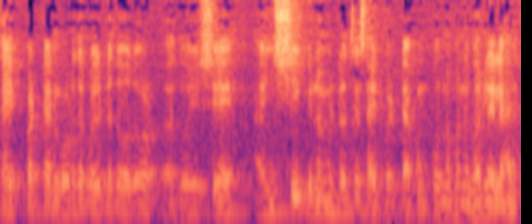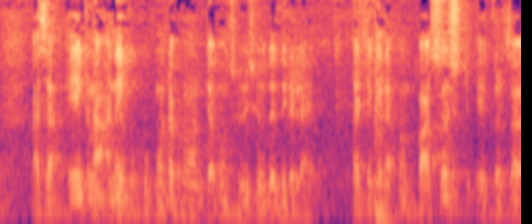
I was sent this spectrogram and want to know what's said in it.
साईट पट्ट्यांवर जर बघितलं जवळजवळ दोनशे ऐंशी किलोमीटरचे साईड पट्ट्या आपण पूर्णपणे भरलेल्या आहेत. अशा एक ना अनेक खूप मोठ्या प्रमाणात त्या पण सोयीसुविधा दिलेल्या आहेत. त्या ठिकाणी आपण पासष्ट एकरचा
